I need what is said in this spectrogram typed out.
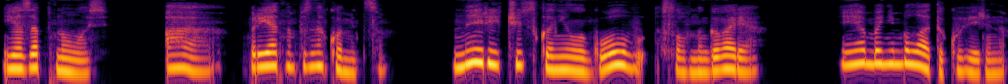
я запнулась. А, приятно познакомиться. Нерри чуть склонила голову, словно говоря. Я бы не была так уверена.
